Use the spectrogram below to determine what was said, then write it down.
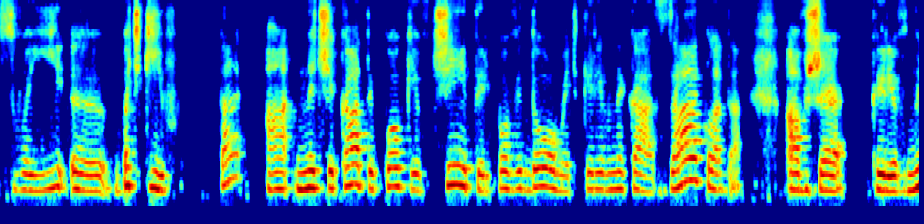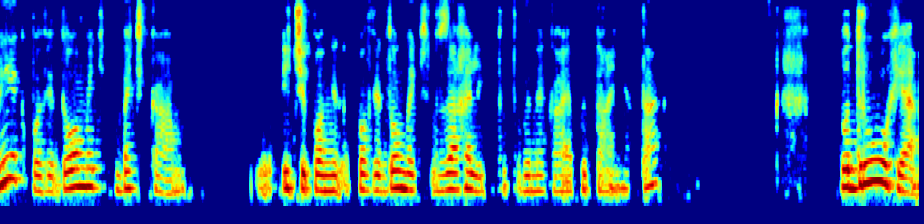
свої е, батьків, та, а не чекати, поки вчитель повідомить керівника заклада, а вже керівник повідомить батькам. І чи повідомить взагалі, тут виникає питання, так? По-друге,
